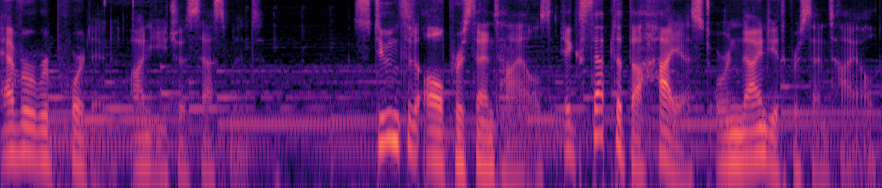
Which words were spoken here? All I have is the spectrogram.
ever reported on each assessment. Students at all percentiles, except at the highest or 90th percentile,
